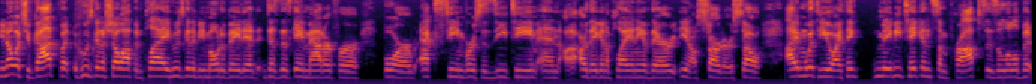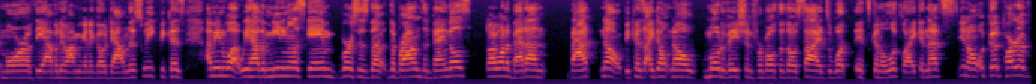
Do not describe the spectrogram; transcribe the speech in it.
you know what you've got, but who's going to show up and play? Who's going to be motivated? Does this game matter for for X team versus Z team, and uh, are they going to play any of their you know starters? So I'm with you. I think maybe taking some props is a little bit more of the avenue I'm going to go down this week because I mean, what we have a meaningless game versus the the Browns and Bengals. Do I want to bet on that? No, because I don't know motivation for both of those sides, what it's going to look like. And that's, you know, a good part of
